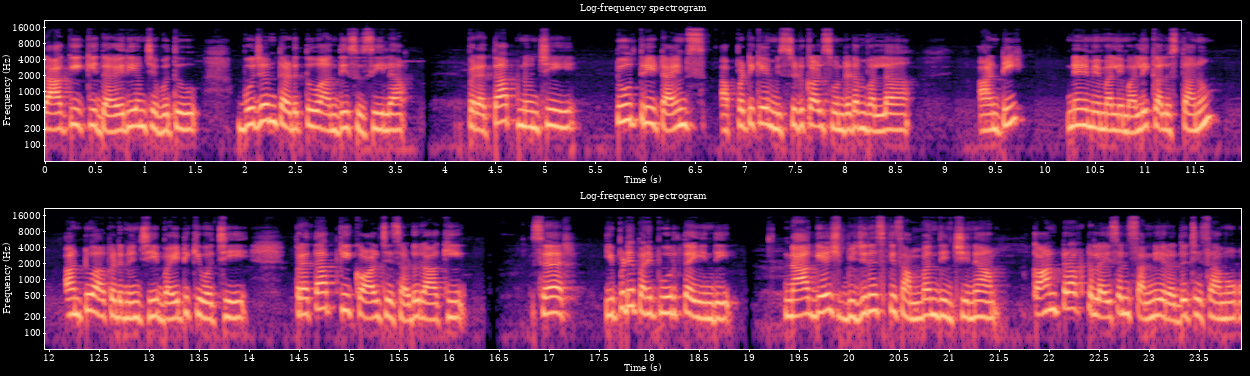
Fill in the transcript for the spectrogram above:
రాఖీకి ధైర్యం చెబుతూ భుజం తడుతూ అంది సుశీల. ప్రతాప్ నుంచి టూ త్రీ టైమ్స్ అప్పటికే మిస్డ్ కాల్స్ ఉండడం వల్ల ఆంటీ నేను మిమ్మల్ని మళ్ళీ కలుస్తాను అంటూ అక్కడి నుంచి బయటికి వచ్చి ప్రతాప్కి కాల్ చేశాడు రాఖీ. సార్ ఇప్పుడే పని పూర్తయింది. నాగేష్ బిజినెస్కి సంబంధించిన కాంట్రాక్ట్ లైసెన్స్ అన్నీ రద్దు చేశాము.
